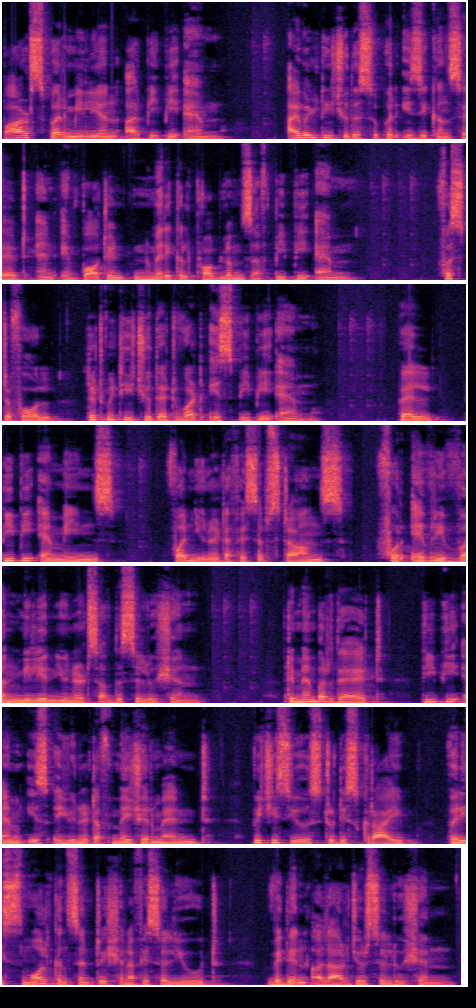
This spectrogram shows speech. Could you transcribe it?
Parts per million are ppm. I will teach you the super easy concept and important numerical problems of ppm. First of all, let me teach you that what is ppm. Well, ppm means 1 unit of a substance for every 1 million units of the solution. Remember that ppm is a unit of measurement which is used to describe very small concentration of a solute within a larger solution.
